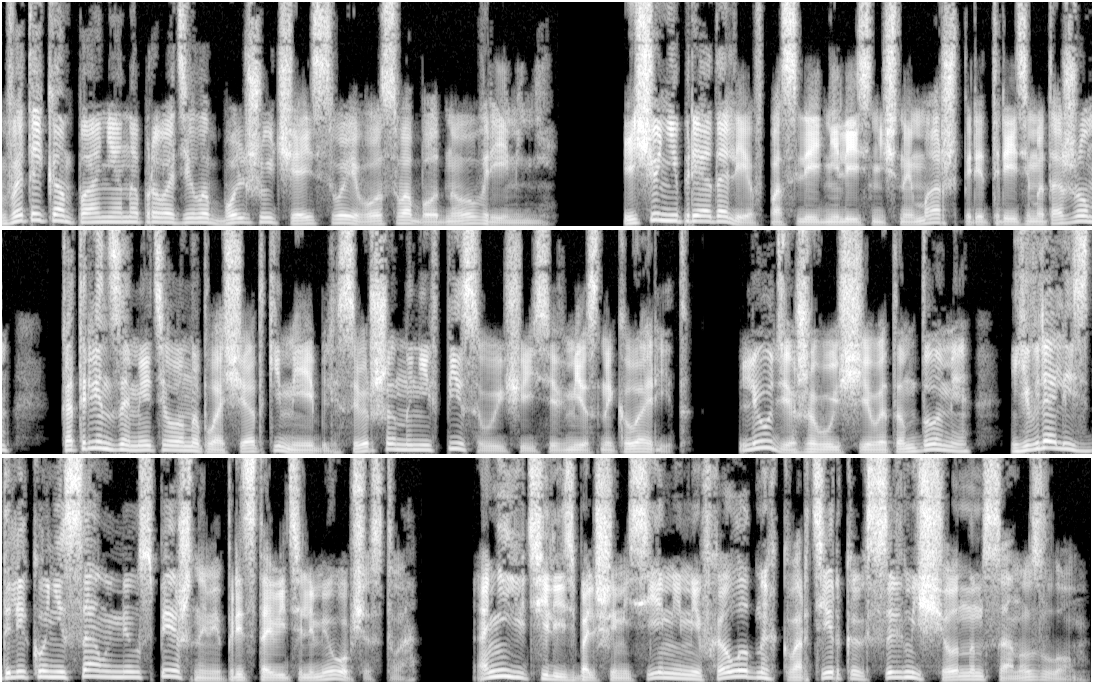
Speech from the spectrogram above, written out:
В этой компании она проводила большую часть своего свободного времени. Еще не преодолев последний лестничный марш перед третьим этажом, Катрин заметила на площадке мебель, совершенно не вписывающаяся в местный колорит. Люди, живущие в этом доме, являлись далеко не самыми успешными представителями общества. Они ютились большими семьями в холодных квартирках с совмещенным санузлом.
